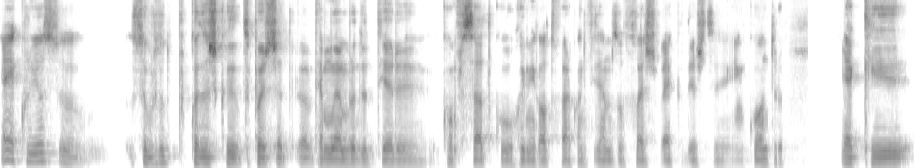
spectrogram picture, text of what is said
É curioso, sobretudo por coisas que depois até me lembro de ter eh, conversado com o Rui Miguel Tovar quando fizemos o flashback deste encontro, é que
